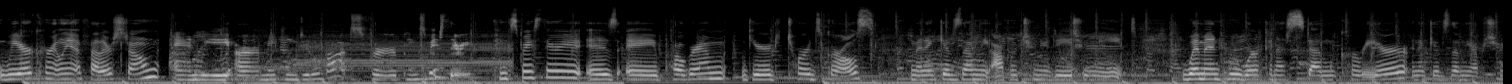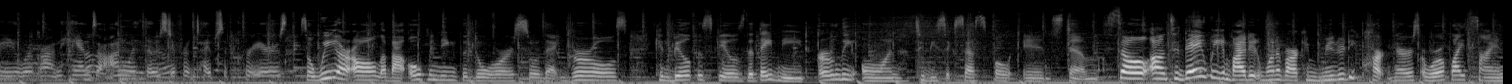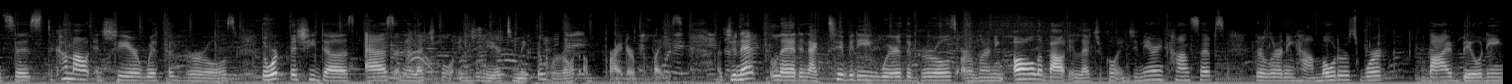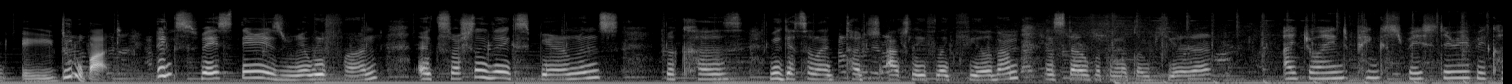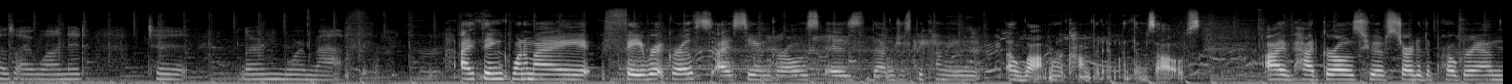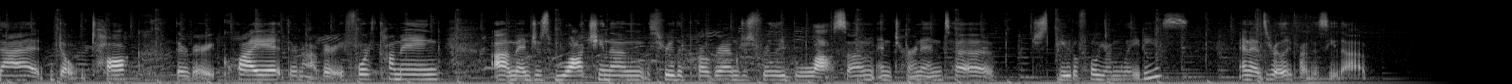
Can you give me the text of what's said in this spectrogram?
We are currently at Featherstone. And we are making doodle bots for Pink Space Theory. Pink Space Theory is a program geared towards girls and it gives them the opportunity to meet women who work in a STEM career and it gives them the opportunity to work on hands-on with those different types of careers. So we are all about opening the doors so that girls can build the skills that they need early on to be successful in STEM. So uh, today we invited one of our community partners, Aurora Flight Sciences, to come out and share with the girls the work that she does as an electrical engineer to make the world a brighter place. Uh, Jeanette led an activity where the girls are learning all about electrical engineering engineering concepts. They're learning how motors work by building a doodlebot. Pink Space Theory is really fun, especially the experiments because we get to like touch, actually like feel them instead of within the computer. I joined Pink Space Theory because I wanted to learn more math. I think one of my favorite growths I see in girls is them just becoming a lot more confident with themselves. I've had girls who have started the program that don't talk, they're very quiet, they're not very forthcoming, um, and just watching them through the program just really blossom and turn into just beautiful young ladies. And it's really fun to see that.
